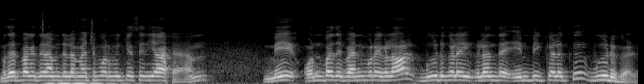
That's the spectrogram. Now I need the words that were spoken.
முதற் பக்கத்தில் அமைந்துள்ள மற்றொரு முக்கிய செய்தியாக மே ஒன்பது வன்முறைகளால் வீடுகளை இழந்த எம்பிக்களுக்கு வீடுகள்.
